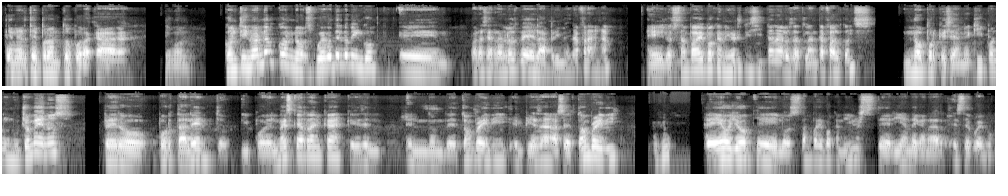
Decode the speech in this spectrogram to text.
tenerte pronto por acá, Simón. Continuando con los juegos del domingo, eh, para cerrarlos de la primera franja, eh, los Tampa Bay Buccaneers visitan a los Atlanta Falcons, no porque sea mi equipo, ni mucho menos, pero por talento y por el mes que arranca, que es el en donde Tom Brady empieza a ser Tom Brady, creo yo que los Tampa Bay Buccaneers deberían de ganar este juego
